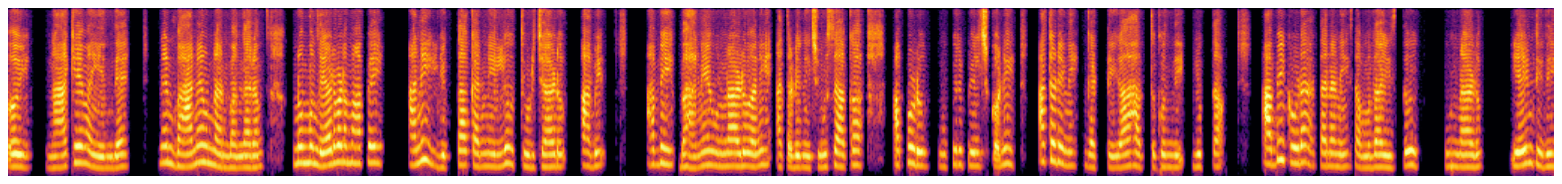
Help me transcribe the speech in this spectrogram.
ఓయ్! నాకేమయ్యిందే? నేను బాగానే ఉన్నాను బంగారం. నువ్వు ముందు ఏడవడం ఆపేయ్ అని యుక్త కన్నీళ్ళు తుడిచాడు అభి. అభి బానే ఉన్నాడు అని అతడిని చూశాక అప్పుడు ఊపిరి పీల్చుకొని అతడిని గట్టిగా హత్తుకుంది యుక్త. అభి కూడా తనని సముదాయిస్తూ ఉన్నాడు. ఏంటిది?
